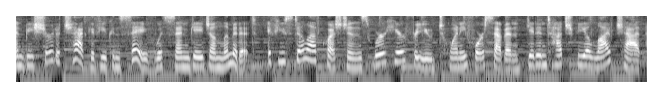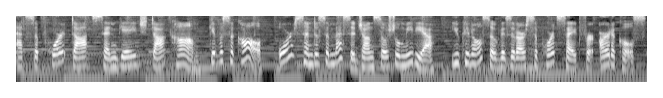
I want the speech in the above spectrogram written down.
And be sure to check if you can save with Cengage Unlimited. If you still have questions, we're here for you 24 7. Get in touch via live chat at support.cengage.com. Give us a call or send us a message on social media. You can also visit our support site for articles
